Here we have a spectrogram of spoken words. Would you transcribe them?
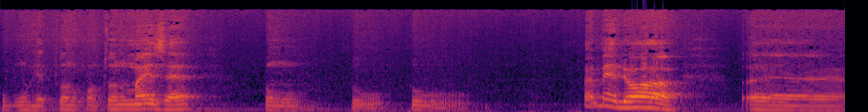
algum retorno, contorno, mas é um, um, um, a melhor é,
